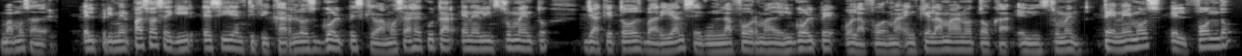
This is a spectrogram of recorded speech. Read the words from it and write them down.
Vamos a verlo. El primer paso a seguir es identificar los golpes que vamos a ejecutar en el instrumento ya que todos varían según la forma del golpe o la forma en que la mano toca el instrumento. Tenemos el fondo,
